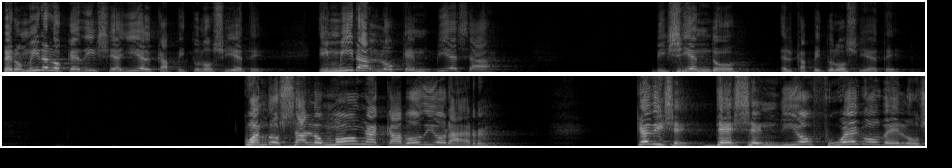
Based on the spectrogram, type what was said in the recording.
Pero mira lo que dice allí el capítulo 7. Y mira lo que empieza diciendo el capítulo 7. Cuando Salomón acabó de orar, ¿qué dice? Descendió fuego de los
